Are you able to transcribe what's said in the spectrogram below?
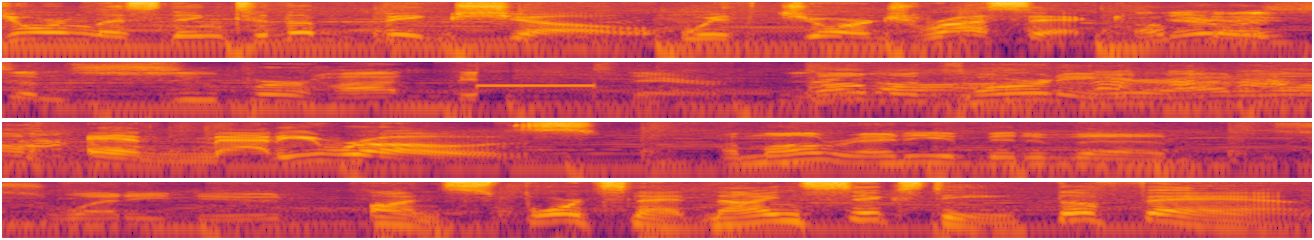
You're listening to The Big Show with George Russick There was some super hot there. Someone's horny here. I don't know. and Matty Rose I'm already a bit of a sweaty dude. on Sportsnet 960, The Fan.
